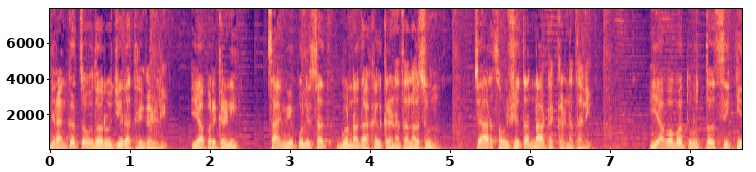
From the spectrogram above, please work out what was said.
दिनांक चौदा रोजी रात्री घडली. या प्रकरणी सांगवी पोलिसात गुन्हा दाखल करण्यात आला असून चार संशयितांना अटक करण्यात आली. याबाबत वृत्त असे की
